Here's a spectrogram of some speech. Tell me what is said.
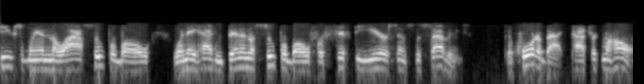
Chiefs win the last Super Bowl when they hadn't been in a Super Bowl for 50 years since the 70s? The quarterback, Patrick Mahomes.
